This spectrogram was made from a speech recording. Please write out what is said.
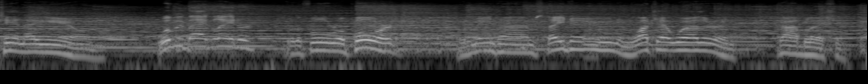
10 a.m. We'll be back later with a full report. In the meantime, stay tuned and watch that weather, and God bless you.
